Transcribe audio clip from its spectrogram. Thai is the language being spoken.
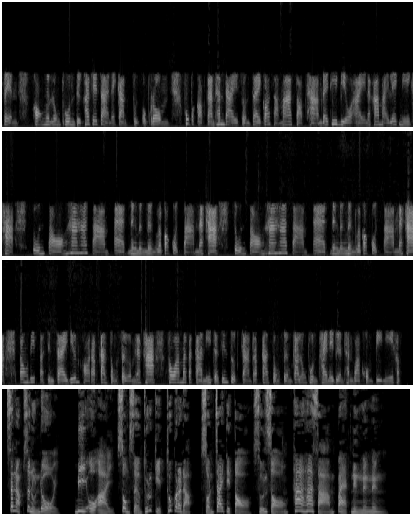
200%ของเงินลงทุนหรือค่าใช้จ่ายในการฝึกอบรม ผู้ประกอบการท่านใดสนใจก็สามารถสอบถามได้ที่ BOI นะคะ หมายเลขนี้ค่ะ 025538111 แล้วก็กด 3 นะคะ 025538111 แล้วก็กด 3 นะคะ ต้องรีบตัดสินใจยื่นขอรับการส่งเสริมนะคะ เพราะว่ามาตรการนี้จะสิ้นสุดการรับการส่งเสริมการลงทุนภายในเดือนธันวาคมปีนี้ค่ะ สนับสนุนโดย BOI ส่งเสริมธุรกิจทุกระดับ สนใจติดต่อ 02 553 8111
